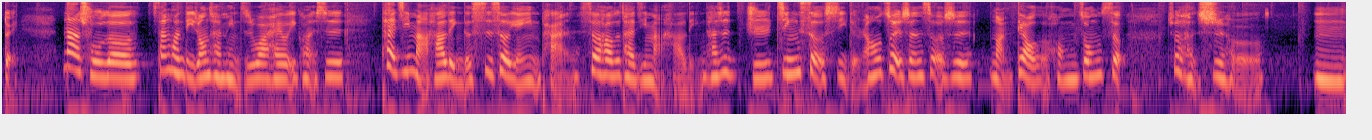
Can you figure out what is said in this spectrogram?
对，那除了三款底妆产品之外，还有一款是泰姬玛哈林的四色眼影盘，色号是泰姬玛哈林，它是橘金色系的，然后最深色是暖调的红棕色，就很适合，嗯，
